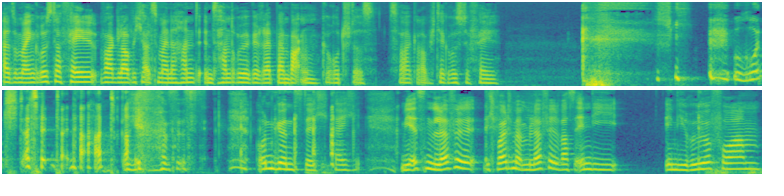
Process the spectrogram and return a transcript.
Also mein größter Fail war, glaube ich, als meine Hand ins Handrührgerät beim Backen gerutscht ist. Das war, glaube ich, der größte Fail. Wie rutscht das in deine Hand rein? Ja, das ist ungünstig. Ich, mir ist ein Löffel, ich wollte mit einem Löffel was in die in die Rührform,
